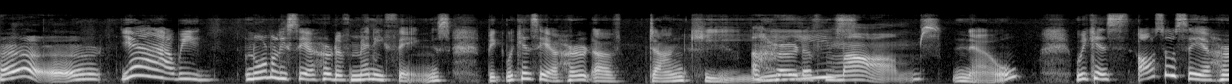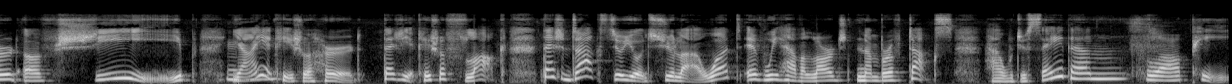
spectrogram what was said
Herd. Yeah, we normally say a herd of many things. Be- We can say a herd of donkeys. A herd of moms. No. We can s- also say a herd of sheep. 羊也可以说 herd. 但是也可以说 flock，但是 ducks 就有趣了。What if we have a large number of ducks? How would you say them? Floppy.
